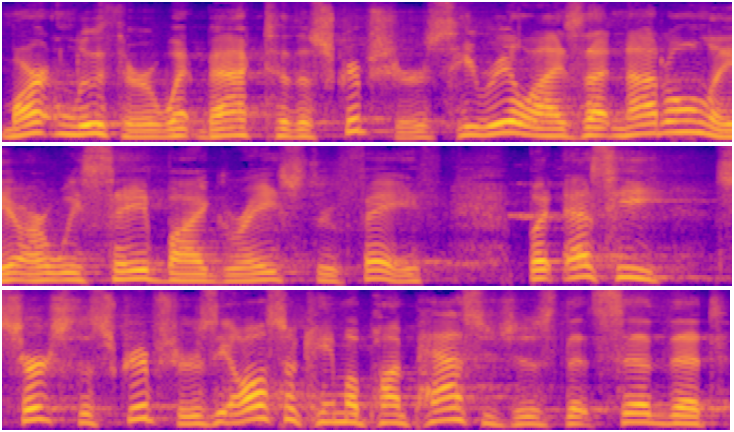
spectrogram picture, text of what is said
Martin Luther went back to the scriptures, he realized that not only are we saved by grace through faith, but as he searched the scriptures, he also came upon passages that said that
